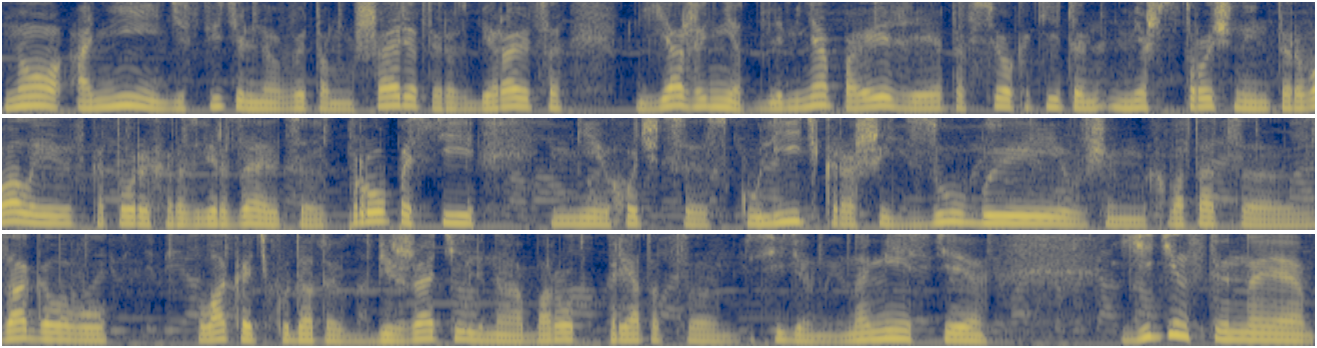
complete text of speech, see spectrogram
Но они действительно в этом шарят и разбираются. Я же нет. Для меня поэзия это все какие-то межстрочные интервалы, в которых разверзаются пропасти. И мне хочется скулить, крошить зубы, в общем, хвататься за голову, плакать, куда-то бежать или наоборот прятаться, сидя на месте. Единственная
